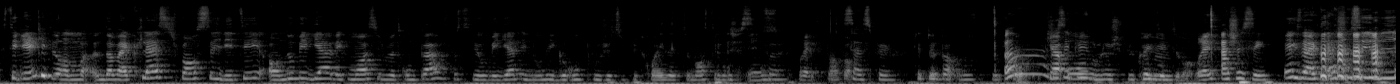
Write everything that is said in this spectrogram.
C'était quelqu'un qui était dans ma, dans ma classe, je pense. Il était en Oméga avec moi, si je me trompe pas. Je pense que c'était Oméga, les noms des groupes, ou je sais plus trop exactement. C'était le groupe Je sais 11. pas. Bref, peu importe. Ça se peut. Peut-être même pas 11. peut-être Ah, je sais K11 plus. ou le- je sais plus quoi Mhm. exactement. Bref. HEC. Exact, HECB.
